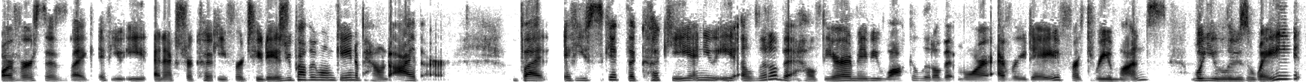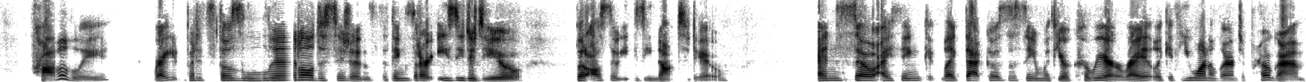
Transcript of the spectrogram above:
or versus like if you eat an extra cookie for 2 days you probably won't gain a pound either but if you skip the cookie and you eat a little bit healthier and maybe walk a little bit more every day for three months, will you lose weight? Probably, right? But it's those little decisions, the things that are easy to do, but also easy not to do. And so I think like that goes the same with your career, right? Like if you want to learn to program,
